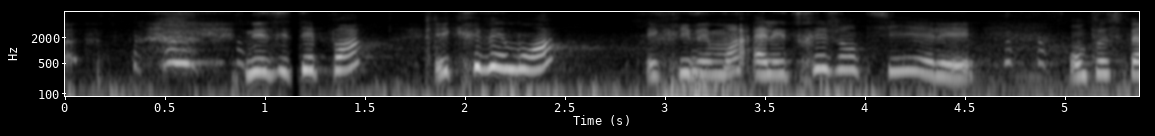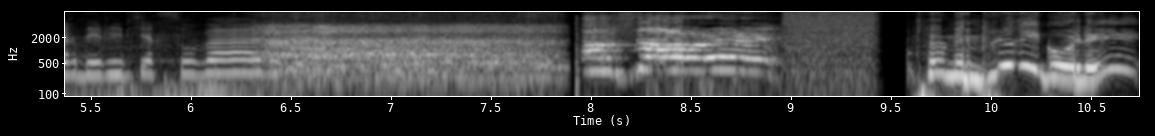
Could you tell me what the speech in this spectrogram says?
N'hésitez pas, écrivez-moi. Écrivez-moi, elle est très gentille, elle est... on peut se faire des rivières sauvages. I'm sorry peut même plus rigoler.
